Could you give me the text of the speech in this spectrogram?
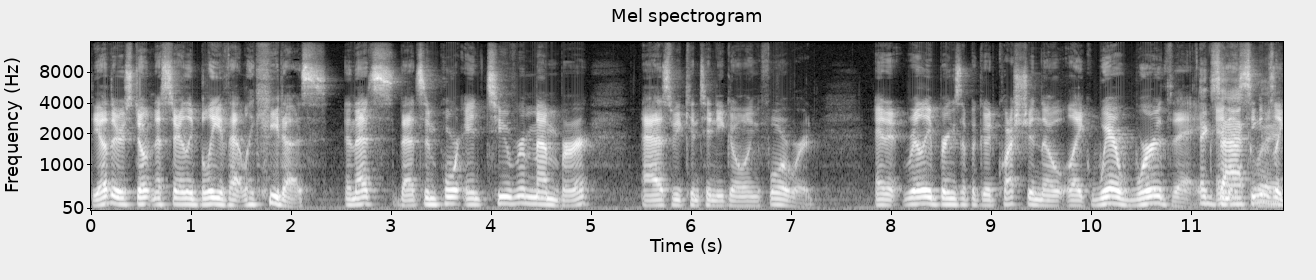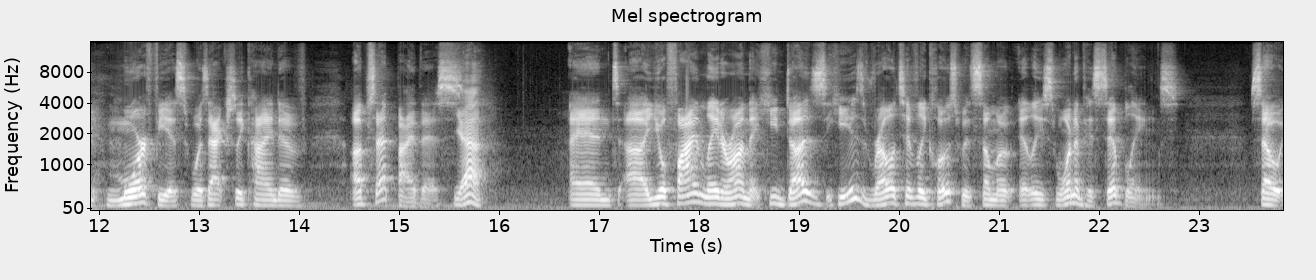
the others don't necessarily believe that like he does. And that's that's important to remember as we continue going forward. And it really brings up a good question though, like where were they? exactly And it seems like Morpheus was actually kind of upset by this Yeah. and uh, you'll find later on that he does he is relatively close with some of at least one of his siblings so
